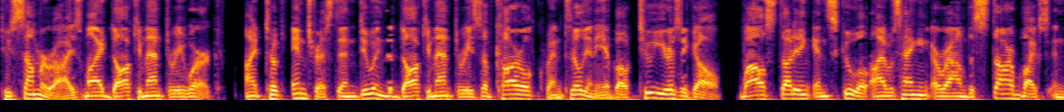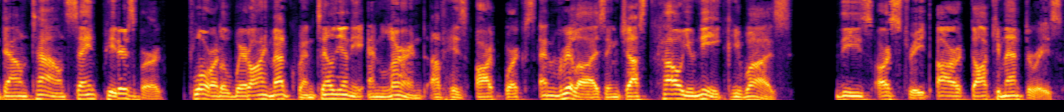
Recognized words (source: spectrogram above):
To summarize my documentary work, I took interest in doing the documentaries of Carl Quintiliani about two years ago. While studying in school I was hanging around the Starbucks in downtown St. Petersburg, Florida where I met Quintiliani and learned of his artworks and realizing just how unique he was. These are street art documentaries.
